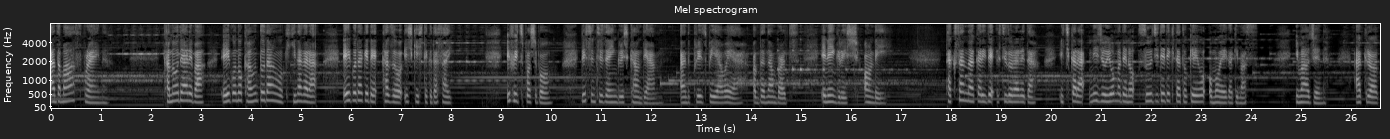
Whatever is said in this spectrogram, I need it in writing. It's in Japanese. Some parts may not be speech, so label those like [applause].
and the math brain. 可能であれば、英語のカウントダウンを聞きながら、英語だけで数を意識してください。If it's possible, listen to the English countdown and please be aware of the numbers in English only. たくさんの明かりで縁取られた1から24までの数字でできた時計を思い描きます。Imagine a clock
